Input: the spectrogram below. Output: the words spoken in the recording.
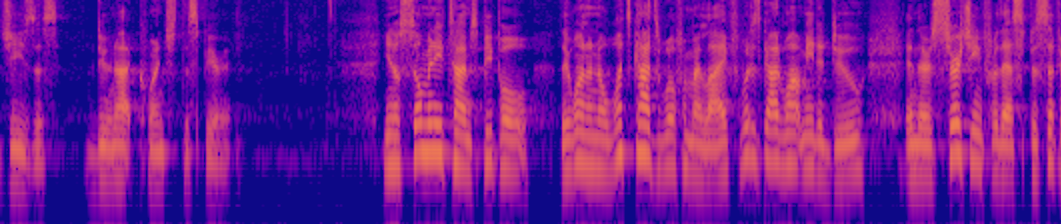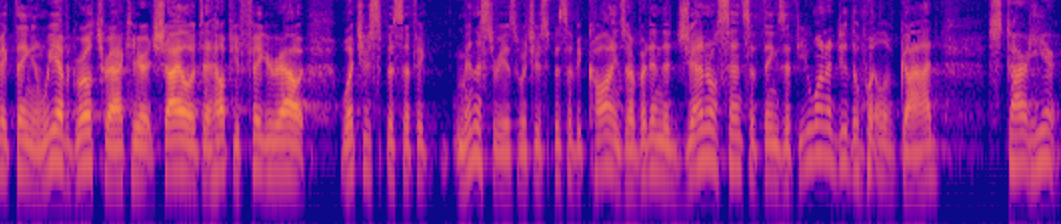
Jesus. Do not quench the Spirit. You know, so many times people they want to know what's God's will for my life? What does God want me to do? And they're searching for that specific thing. And we have a growth track here at Shiloh to help you figure out what your specific ministry is, what your specific callings are. But in the general sense of things, if you want to do the will of God, start here.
